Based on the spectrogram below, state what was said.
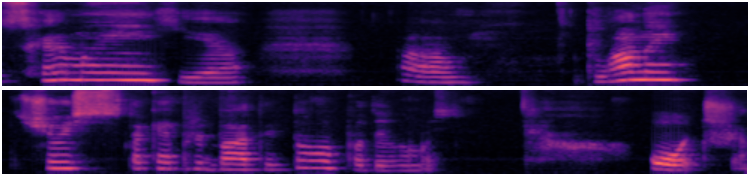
схеми, є а, плани щось таке придбати, то подивимось. Отже,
